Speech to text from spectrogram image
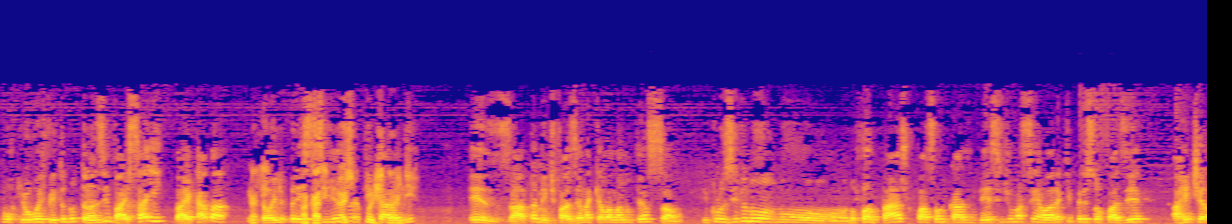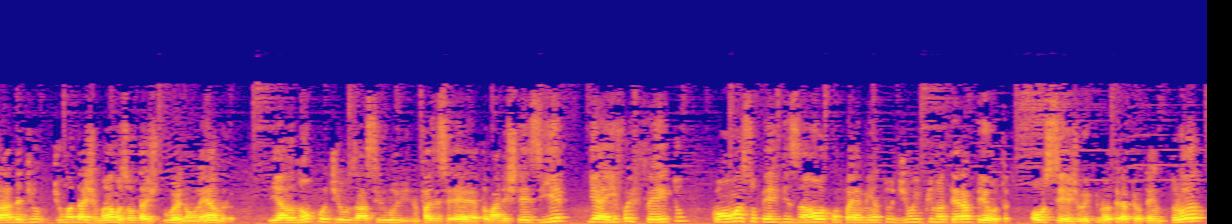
porque o efeito do transe vai sair, vai acabar. Então ele precisa ficar ali Exatamente, fazendo aquela manutenção. Inclusive no, no, no, Fantástico passou um caso desse de uma senhora que precisou fazer a retirada de, de uma das mamas, ou das duas, não lembro, e ela não podia usar cirurgia, fazer, é, tomar anestesia, e aí foi feito com a supervisão, acompanhamento de um hipnoterapeuta. Ou seja, o hipnoterapeuta entrou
